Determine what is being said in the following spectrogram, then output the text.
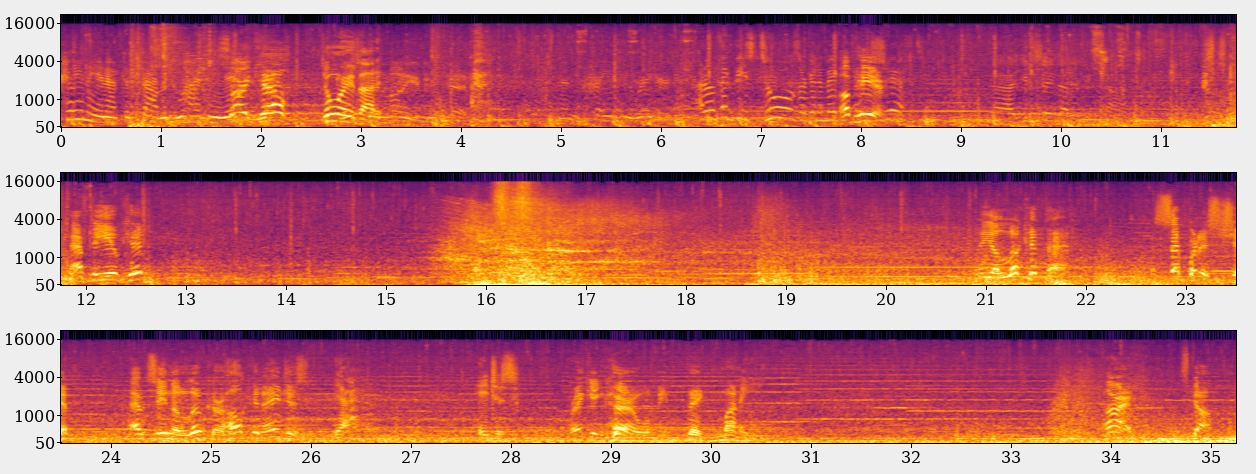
Pay me enough to salvage life and Sorry, Cal. Don't worry about it. I don't think these tools are gonna make Up a good here. shift. After you, kid. Will you look at that? A separatist ship. I haven't seen a Lucrehulk in ages. Yeah. Ages. Breaking her will be big money. All right, let's go.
